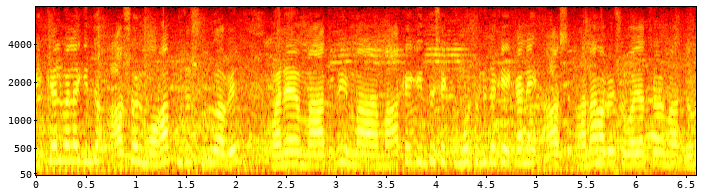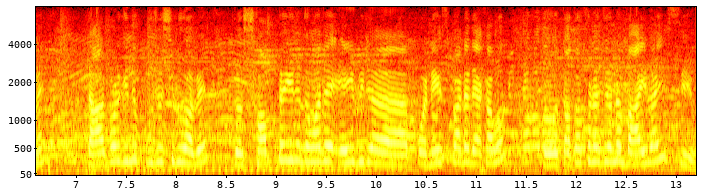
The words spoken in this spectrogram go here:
বিকেলবেলা কিন্তু আসল মহাপুজো শুরু হবে। মানে মাতৃ, মা, মাকে কিন্তু সেই কুমোরটুলি থেকে এখানে আস, আনা হবে শোভাযাত্রার মাধ্যমে। তারপর কিন্তু পুজো শুরু হবে। তো সবটাই কিন্তু তোমাদের এই ভিডিও নেক্সট পার্টে দেখাবো। তো ততক্ষণের জন্য বাই বাই সিউ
